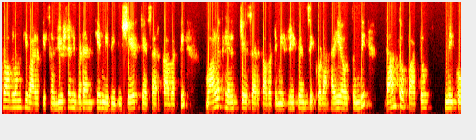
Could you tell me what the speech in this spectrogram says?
ప్రాబ్లం కి వాళ్ళకి సొల్యూషన్ ఇవ్వడానికే మీరు ఇది షేర్ చేశారు కాబట్టి వాళ్ళకి హెల్ప్ చేశారు కాబట్టి మీ ఫ్రీక్వెన్సీ కూడా హై అవుతుంది. దాంతో పాటు మీకు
